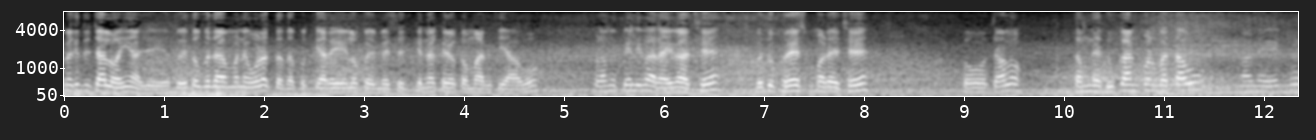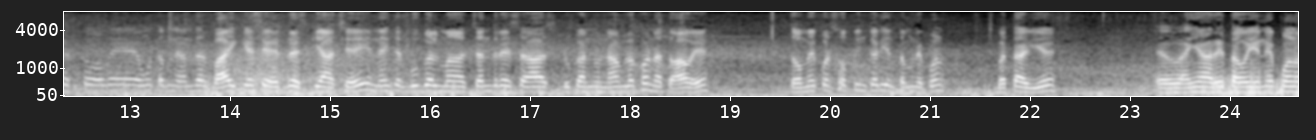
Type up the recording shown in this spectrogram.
મેં કીધું, ચાલો અહીંયા જઈએ. તો એ તો બધા મને ઓળખતા હતા, પણ ક્યારે એ લોકોએ મેસેજ કે ન કર્યો કે અમારે ત્યાં આવો. પણ અમે પહેલી વાર આવ્યા છે. બધું ફ્રેશ મળે છે. તો ચાલો, તમને દુકાન પણ બતાવું. અને એડ્રેસ તો હવે હું તમને અંદર ભાઈ કહેશે એડ્રેસ ક્યાં છે એ નહીંતર ગૂગલમાં ચંદ્રેશ આ દુકાનનું નામ લખો ને તો આવે. તો અમે પણ શોપિંગ કરીએ ને તમને પણ બતાવીએ. અહીંયા રહેતા હોય એને પણ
